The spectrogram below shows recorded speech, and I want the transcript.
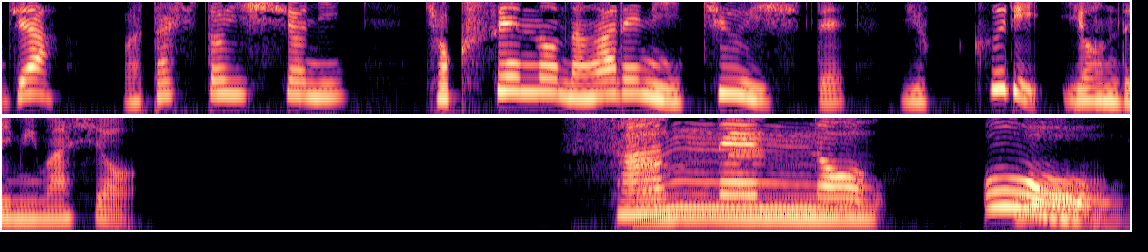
じゃあ、私と一緒に曲線の流れに注意してゆっくり読んでみましょう。三年の王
